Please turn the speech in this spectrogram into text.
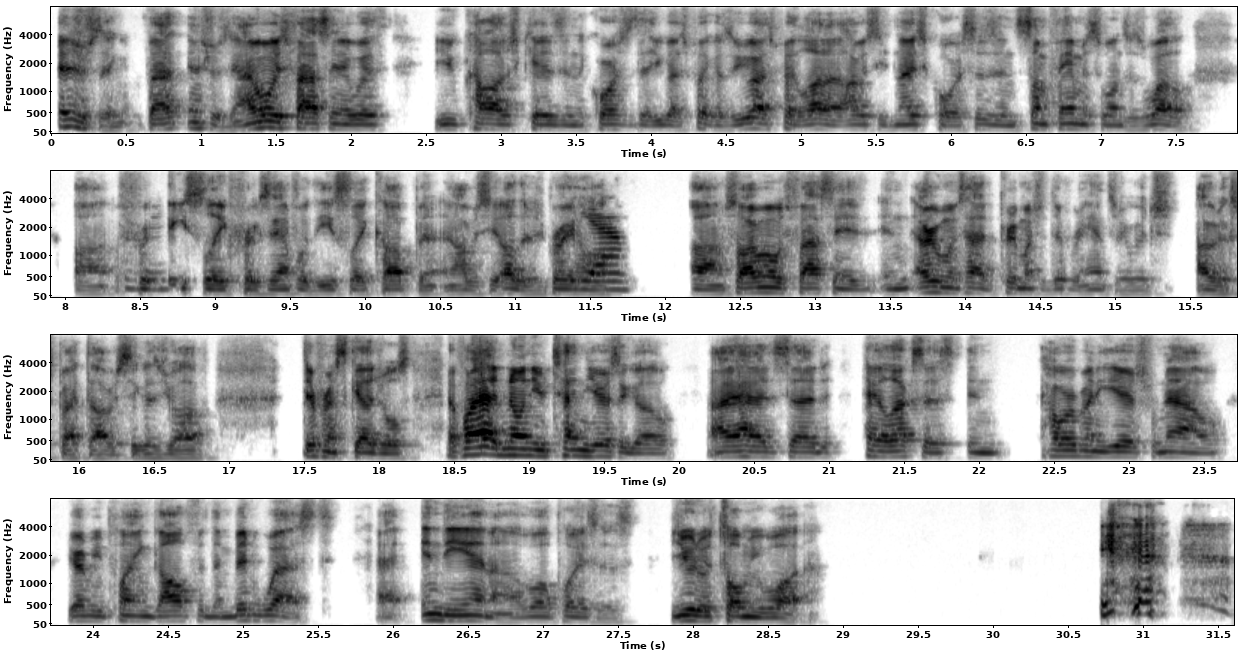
Interesting. Fa- interesting. I'm always fascinated with you college kids and the courses that you guys play because you guys play a lot of obviously nice courses and some famous ones as well. Uh, for hmm East Lake, for example, the East Lake Cup, and, and obviously others, Grayhawk. Yeah. Um, so I'm always fascinated, and everyone's had pretty much a different answer, which I would expect, obviously, because you all have different schedules. If I had known you 10 years ago, I had said, Hey, Alexis, in however many years from now, you're going to be playing golf in the Midwest at Indiana, of all places, you'd have told me what?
